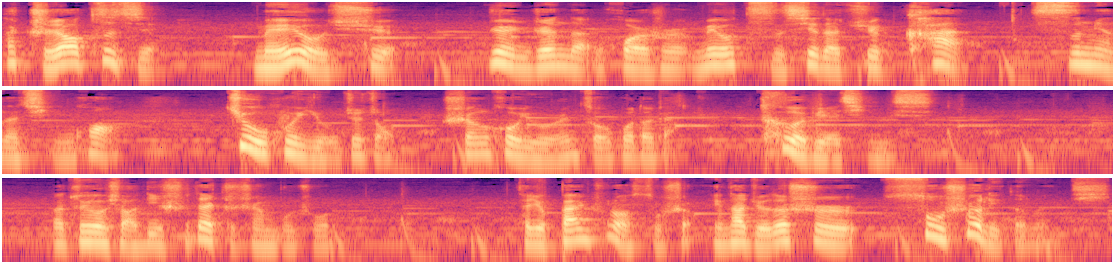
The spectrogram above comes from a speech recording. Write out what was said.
他只要自己没有去认真的，或者是没有仔细的去看四面的情况，就会有这种身后有人走过的感觉，特别清晰。那最后小弟实在支撑不住了，他就搬出了宿舍，因为他觉得是宿舍里的问题。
